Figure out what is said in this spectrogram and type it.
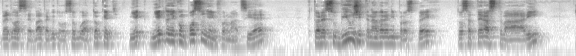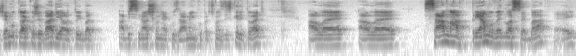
vedľa seba takúto osobu a to, keď niek- niekto niekomu posunie informácie, ktoré sú využité na verejný prospech, to sa teraz tvári, že mu to akože vadí, ale to iba, aby si našiel nejakú zámienku, prečo má zdiskreditovať, ale, ale sama priamo vedľa seba, hej,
